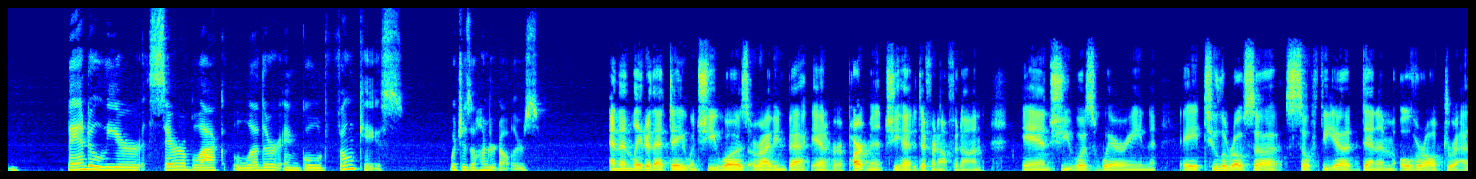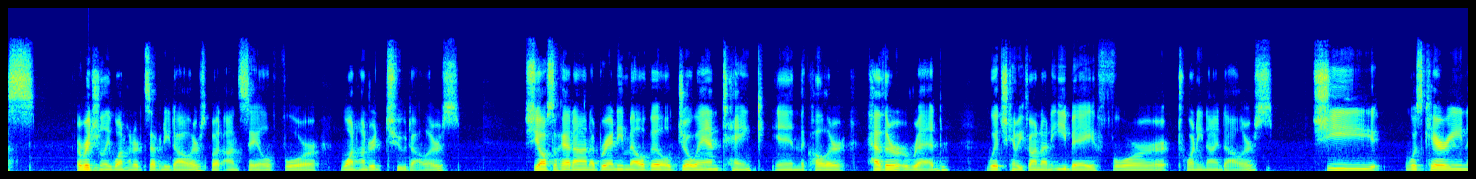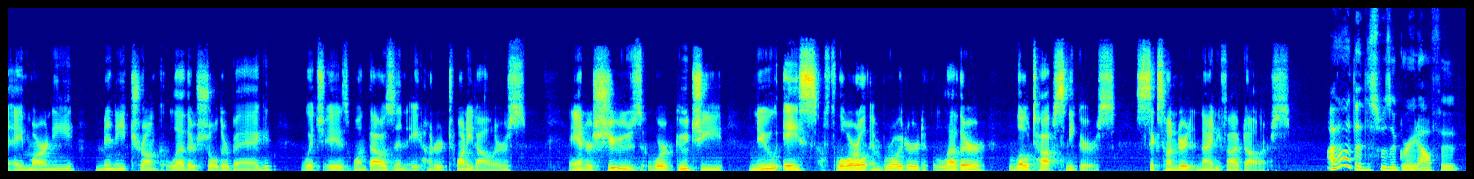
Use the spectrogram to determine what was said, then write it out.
bandolier Sarah Black leather and gold phone case, which is $100. And then later that day, when she was arriving back at her apartment, she had a different outfit on, and she was wearing a Tularosa Sophia denim overall dress, originally $170, but on sale for $102. She also had on a Brandy Melville Joanne tank in the color Heather Red, which can be found on eBay for $29. She was carrying a Marni mini trunk leather shoulder bag, which is $1,820. And her shoes were Gucci new Ace floral embroidered leather low top sneakers, $695. I thought that this was a great outfit.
